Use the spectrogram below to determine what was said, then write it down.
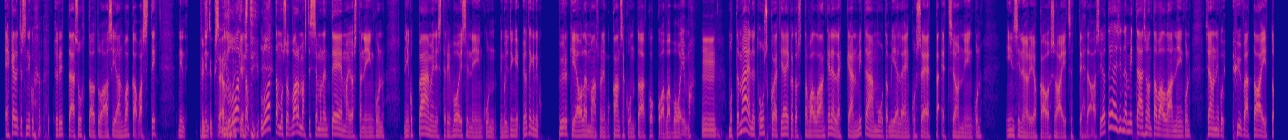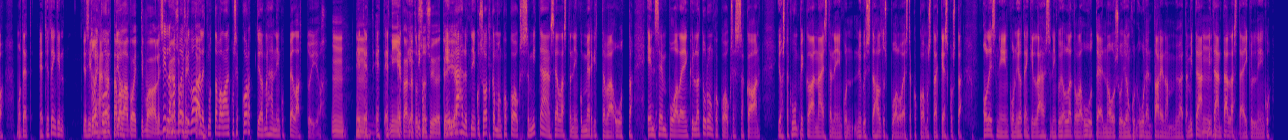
ehkä nyt jos niin kuin yrittää suhtautua asiaan vakavasti, niin Pystyykö niin, niin luottam, luottamus on varmasti semmoinen teema, josta niin kuin, niin kuin pääministeri voisi niin kuin, niin kuin jotenkin, jotenkin niin kuin pyrkiä olemaan semmoinen niin kansakuntaa kokoava voima. Mm. Mutta mä en nyt usko, että jäikö tuossa tavallaan kenellekään mitään muuta mieleen kuin se, että, että se on niin kuin insinööri, joka osaa itse tehdä asioita. Ja ei sinne mitään, se on tavallaan niin kuin, se on niin kuin hyvä taito, mutta et, et jotenkin – ja sillä hän tavallaan voitti vaalit Sillä hän voitti osittain. vaalit, mutta tavallaan kun se kortti on vähän niin kuin pelattu jo. Mm, et, mm. Et, et, et, niin ja kannatus et, on syöty. En ja... nähnyt niin kuin Sotkamon kokouksessa mitään sellaista niin kuin merkittävää uutta. En sen puoleen kyllä Turun kokouksessakaan, josta kumpikaan näistä niin kuin nykyisistä hallituspuolueista, kokoomusta ja keskusta, olisi niin kuin jotenkin lähdössä niin kuin jollain tavalla uuteen nousuun jonkun uuden tarinan myötä. Mitään, mm. mitään tällaista ei kyllä niin kuin,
